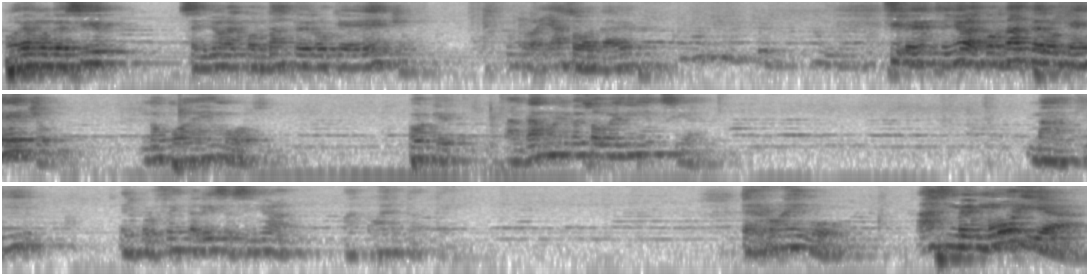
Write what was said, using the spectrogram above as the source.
Podemos decir, Señor, acordaste de lo que he hecho. Un rayazo va a caer. Si le Señor, acordate de lo que he hecho. No podemos. Porque andamos en desobediencia. Mas aquí el profeta le dice, Señor, acuérdate. Te ruego, haz memoria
